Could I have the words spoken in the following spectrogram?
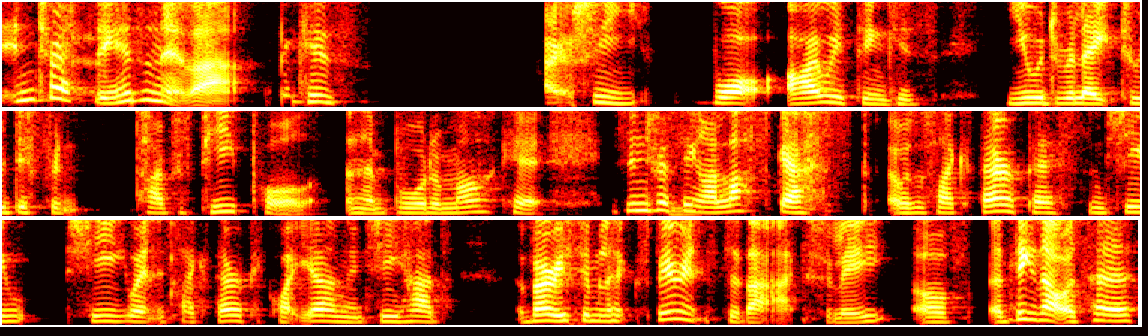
interesting, isn't it? That because actually what I would think is you would relate to a different type of people and a broader market. It's interesting. Mm. Our last guest was a psychotherapist, and she she went into psychotherapy quite young, and she had a very similar experience to that actually. Of I think that was her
